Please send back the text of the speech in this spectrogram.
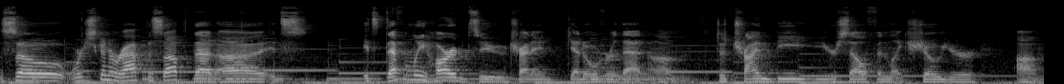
so we're just gonna wrap this up. That uh, it's it's definitely hard to try to get over that. Um, to try and be yourself and like show your um,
